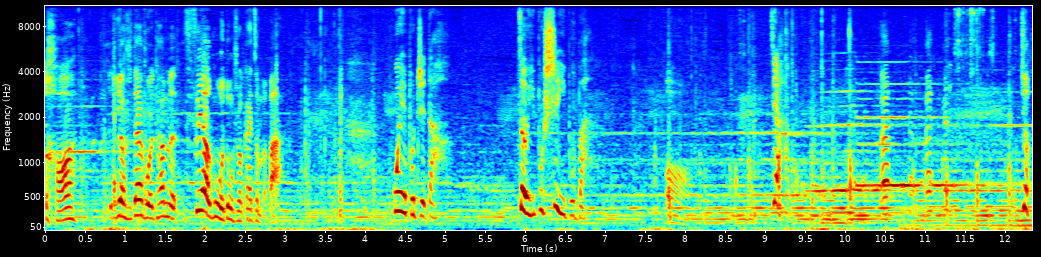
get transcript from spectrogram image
好啊。要是待会儿他们非要跟我动手，该怎么办？我也不知道，走一步是一步吧。哦，驾！哎哎哎，驾驾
